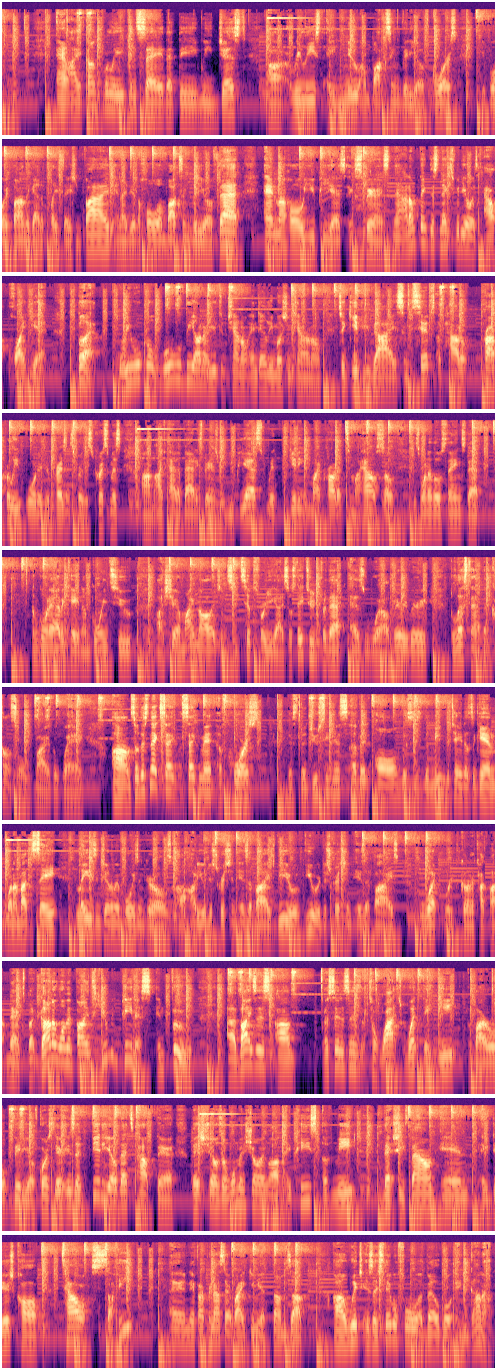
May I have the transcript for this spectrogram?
and I comfortably can say that the we just uh, released a new unboxing video. Of course, Your boy finally got a PlayStation 5, and I did a whole unboxing video of that and my whole UPS experience. Now, I don't think this next video is out quite yet, but we will go. We will be on our YouTube channel and Daily Motion channel to give you guys some tips of how to properly order your presents for this Christmas. Um, I've had a bad experience with UPS with getting my product to my house, so it's one of those things that I'm going to advocate and I'm going to uh, share my knowledge and some tips for you guys. So stay tuned for that as well. Very, very blessed to have that console, by the way. Um, so this next seg- segment, of course, is the juiciness of it all. This is the meat and potatoes. Again, what I'm about to say, ladies and gentlemen, boys and girls, uh, audio discretion is advised. Viewer, viewer discretion is advised. What we're going to talk about next. But Ghana woman finds human penis in food. advises um, citizens to watch what they eat viral video. Of course, there is a video that's out there that shows a woman showing off a piece of meat that she found in a dish called Tuo Zaafi. And if I pronounce that right, give me a thumbs up, uh, which is a staple food available in Ghana.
